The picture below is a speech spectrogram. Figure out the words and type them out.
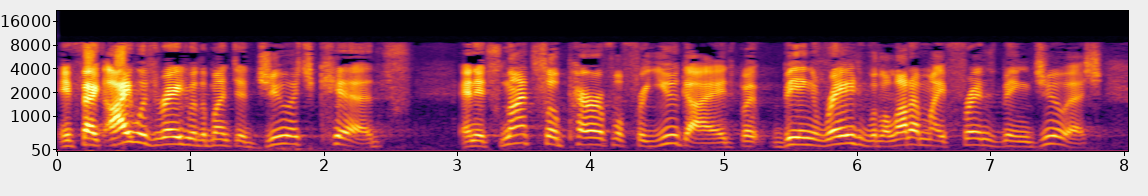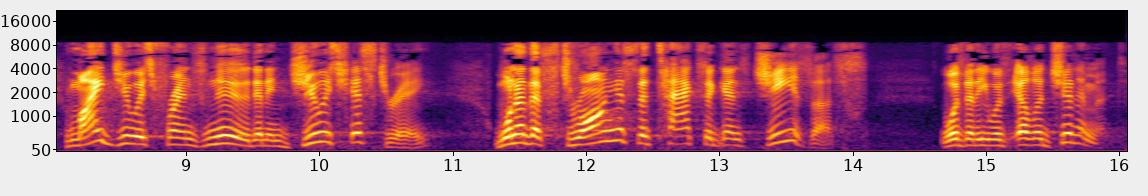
In fact, I was raised with a bunch of Jewish kids, and it's not so powerful for you guys, but being raised with a lot of my friends being Jewish, my Jewish friends knew that in Jewish history, one of the strongest attacks against Jesus was that he was illegitimate.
